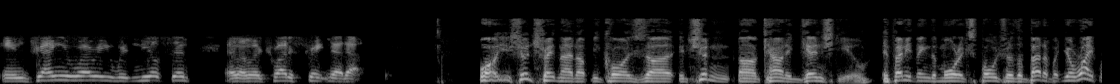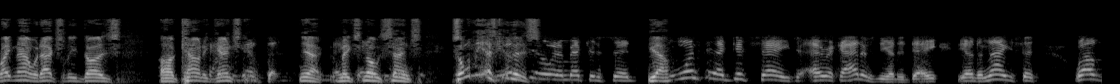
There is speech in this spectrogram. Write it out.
in January with Nielsen, and I'm going to try to straighten that out. Well, you should straighten that up because uh, it shouldn't uh, count against you. If anything, the more exposure, the better. But you're right. Right now, it actually does uh, count against, against you. It. Yeah, it makes no sense. So let me ask the you this. You know what I mentioned, Sid? Yeah. The one thing I did say to Eric Adams the other day, the other night, he said, well,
